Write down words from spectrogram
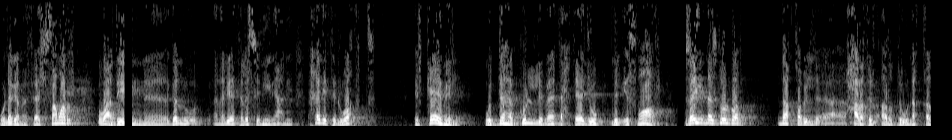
ولقى ما فيهاش ثمر وبعدين قال له أنا ليا ثلاث سنين يعني خدت الوقت الكامل وادها كل ما تحتاجه للإثمار زي الناس دول برضه. نقى حرث الأرض ونقى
